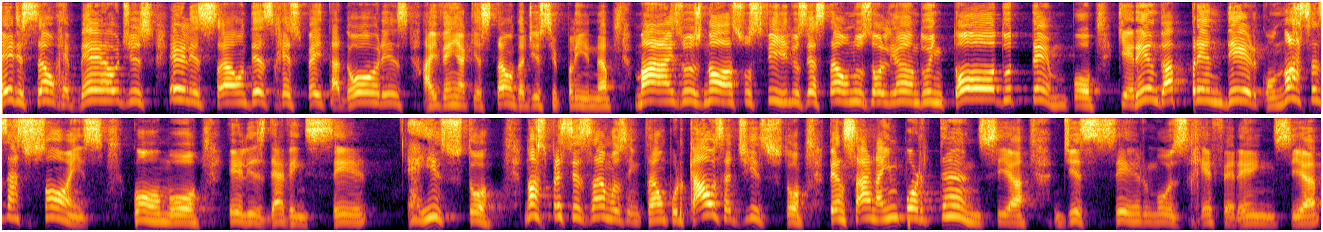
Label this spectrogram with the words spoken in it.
eles são rebeldes, eles são desrespeitadores. Aí vem a questão da disciplina. Mas os nossos filhos estão nos olhando em todo o tempo, querendo aprender com nossas ações como eles devem ser é isto. Nós precisamos, então, por causa disto, pensar na importância de sermos referência.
